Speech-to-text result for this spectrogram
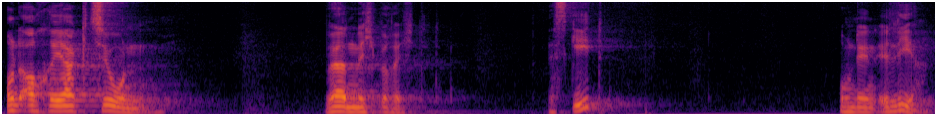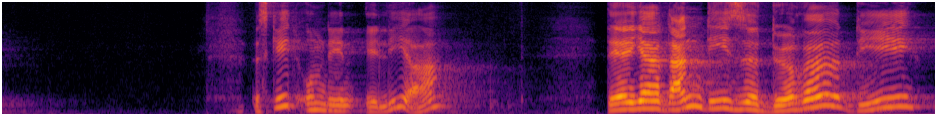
Und auch Reaktionen werden nicht berichtet. Es geht um den Elia. Es geht um den Elia, der ja dann diese Dürre, die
